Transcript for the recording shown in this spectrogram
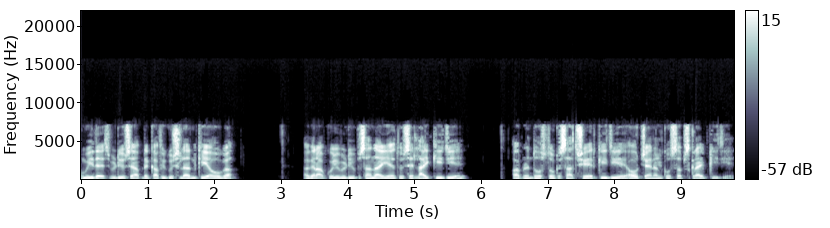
उम्मीद है इस वीडियो से आपने काफ़ी कुछ लर्न किया होगा। अगर आपको ये वीडियो पसंद आई है तो इसे लाइक कीजिए और अपने दोस्तों के साथ शेयर कीजिए और चैनल को सब्सक्राइब कीजिए,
